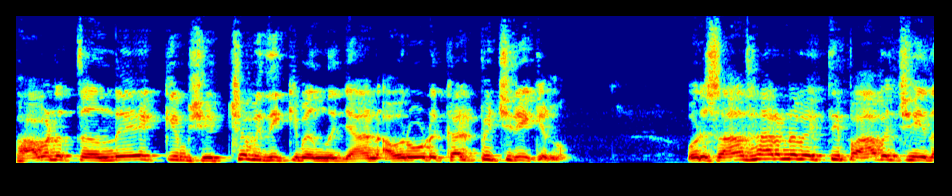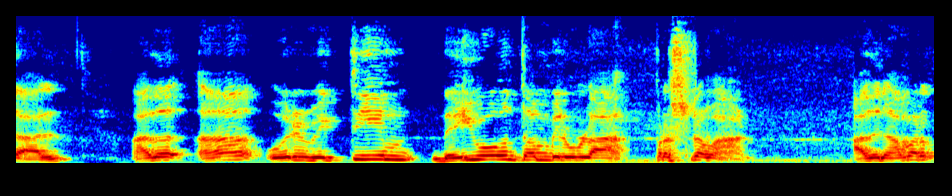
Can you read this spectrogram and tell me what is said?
ഭവനത്ത് എന്നേക്കും ശിക്ഷ വിധിക്കുമെന്ന് ഞാൻ അവനോട് കൽപ്പിച്ചിരിക്കുന്നു. ഒരു സാധാരണ വ്യക്തി പാപം ചെയ്താൽ അത് ആ ഒരു വ്യക്തിയും ദൈവവും തമ്മിലുള്ള പ്രശ്നമാണ്. അതിനവർ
